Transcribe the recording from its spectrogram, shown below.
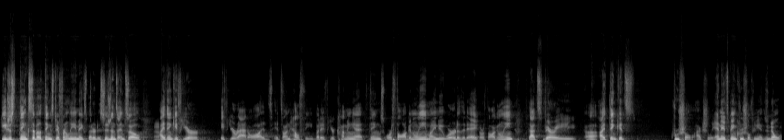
He just thinks about things differently and makes better decisions. And so. I think if you're if you're at odds, it's unhealthy. But if you're coming at things orthogonally, my new word of the day, orthogonally, that's very, uh, I think it's crucial actually. And it's been crucial for me. There's no,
